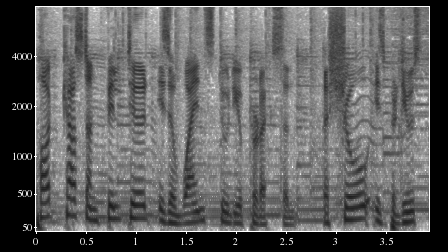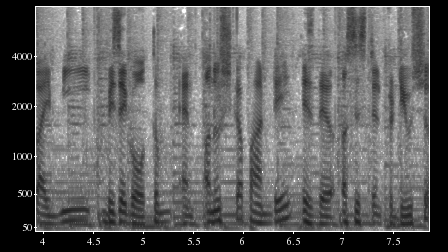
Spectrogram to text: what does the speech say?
Podcast Unfiltered is a WYN Studio production. The show is produced by me, Bijay Gautam, and Anushka Pandey is the assistant producer.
